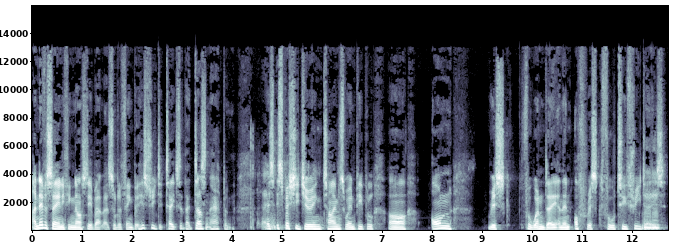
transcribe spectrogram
I never say anything nasty about that sort of thing, but history dictates that that doesn't happen, especially during times when people are on risk for one day and then off risk for two, three days. Mm-hmm.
